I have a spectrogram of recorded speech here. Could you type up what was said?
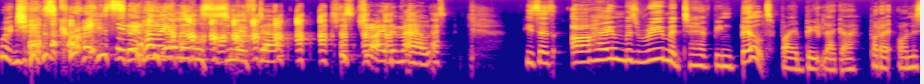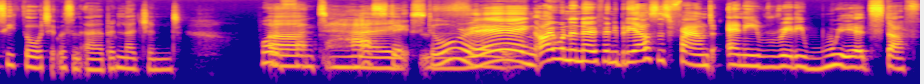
which is crazy. Having a little snifter. Just try them out. He says, Our home was rumoured to have been built by a bootlegger, but I honestly thought it was an urban legend. What a uh, fantastic story. I want to know if anybody else has found any really weird stuff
